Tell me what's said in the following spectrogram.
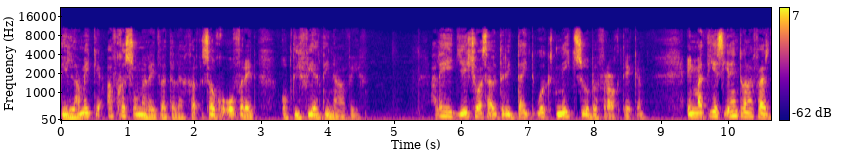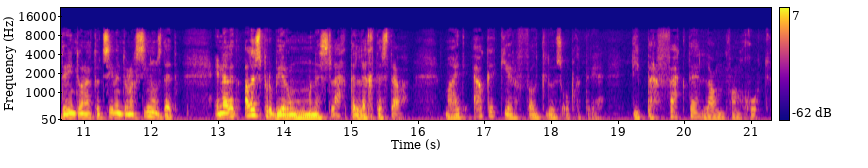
die lammetjie afgesonder het wat hulle ge sou geoffer het op die 14de Aviv. Hulle het Yeshua se autoriteit ook net so bevraagteken. En Matteus 21 vers 23 tot 27 sien ons dit. En hulle het alles probeer om hom in 'n slegte lig te stel, maar hy het elke keer foutloos opgetree, die perfekte lam van God.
